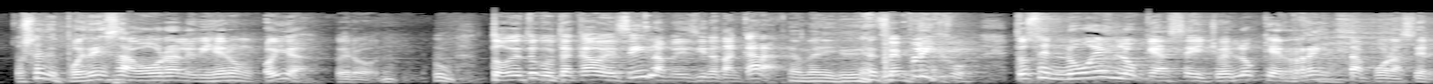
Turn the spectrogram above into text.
Entonces, después de esa hora le dijeron, oiga, pero todo esto que usted acaba de decir, la medicina tan cara. La medicina, sí. ¿Me explico? Entonces, no es lo que has hecho, es lo que resta por hacer.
